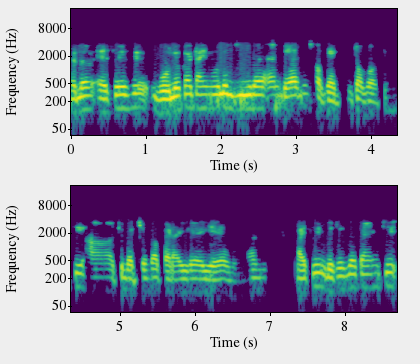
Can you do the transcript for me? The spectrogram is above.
मतलब ऐसे ऐसे वो लोग का टाइम वो लोग जी रहे हैं and they are just forgetting कि हाँ कि बच्चों का पढ़ाई है ये है वो and I feel this is the time कि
